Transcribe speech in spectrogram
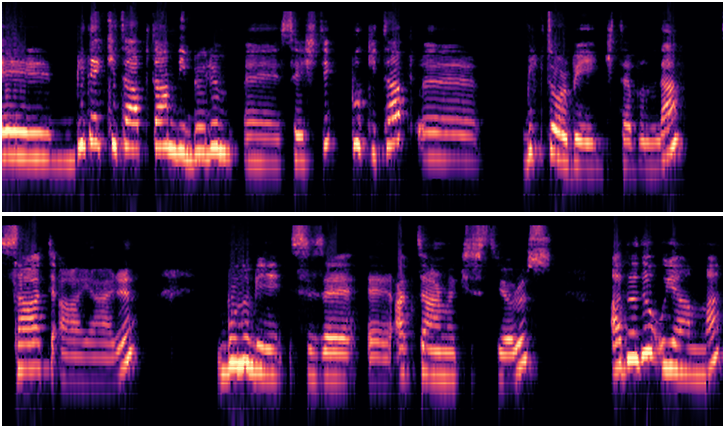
Ee, bir de kitaptan bir bölüm e, seçtik. Bu kitap e, Victor Bey'in kitabından Saat Ayarı. Bunu bir size e, aktarmak istiyoruz. Adada uyanmak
